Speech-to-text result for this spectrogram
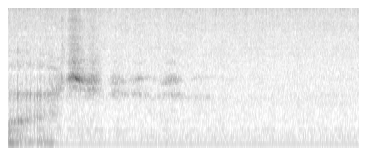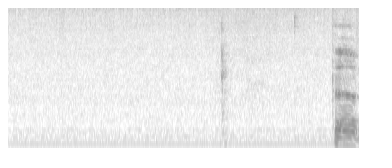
the the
